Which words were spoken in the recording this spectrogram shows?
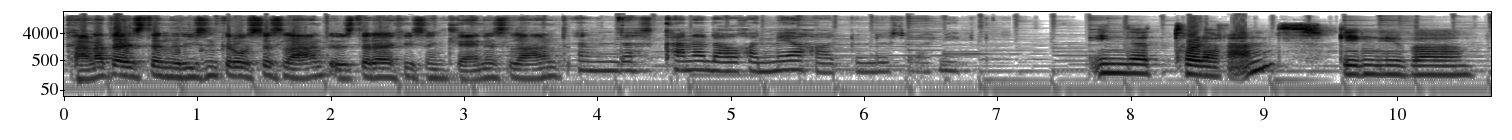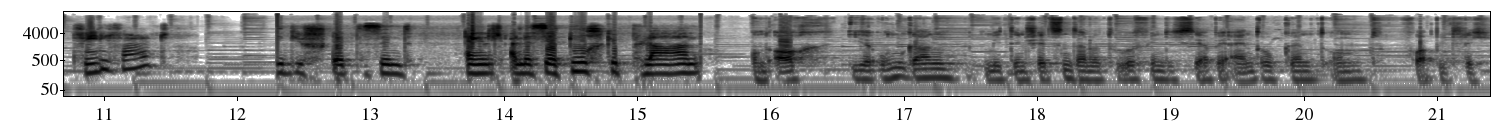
Kanada ist ein riesengroßes Land, Österreich ist ein kleines Land. Ähm, dass Kanada auch ein Meer hat und Österreich nicht. In der Toleranz gegenüber Vielfalt. Die Städte sind eigentlich alle sehr durchgeplant. Und auch ihr Umgang mit den Schätzen der Natur finde ich sehr beeindruckend und vorbildlich.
